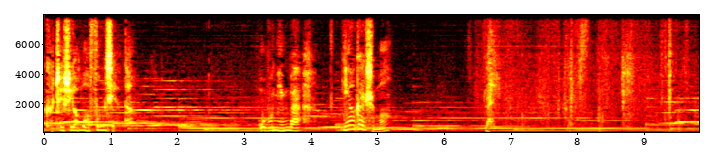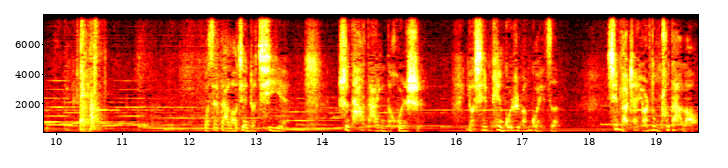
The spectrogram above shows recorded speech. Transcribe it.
可这是要冒风险的。我不明白，您要干什么？来我在大牢见着七爷，是他答应的婚事，要先骗过日本鬼子，先把战元弄出大牢，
